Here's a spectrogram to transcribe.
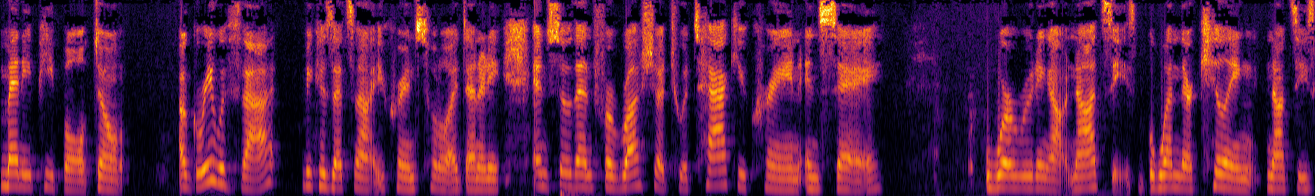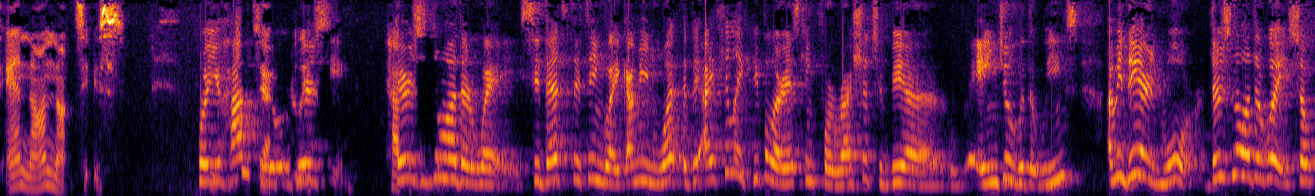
many people don't agree with that because that's not Ukraine's total identity. And so then for Russia to attack Ukraine and say, we're rooting out Nazis when they're killing Nazis and non Nazis. Well, you have to. There's, there's no other way. See, that's the thing. Like, I mean, what I feel like people are asking for Russia to be a angel with the wings. I mean, they are in war. There's no other way. So,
